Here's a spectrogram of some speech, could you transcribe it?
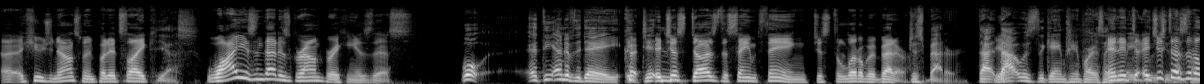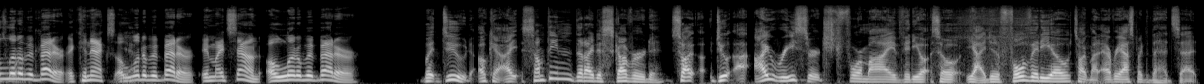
a huge announcement, but it's like yes. why isn't that as groundbreaking as this? Well, at the end of the day, it It, didn't. just does the same thing, just a little bit better. just better. That Yeah. that was the game changing part. It's like and it, it just does it a little work. bit better. It connects a Yeah. little bit better. It might sound a little bit better. But dude, okay, I something that I discovered. So I do. I, I researched for my video. So yeah, I did a full video talking about every aspect of the headset.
